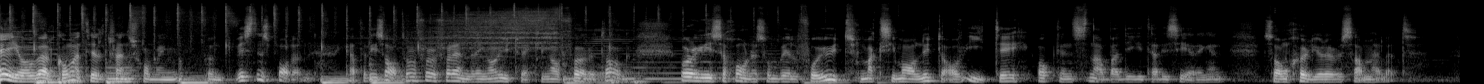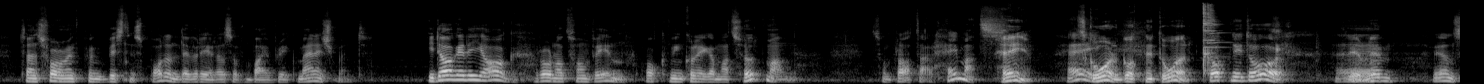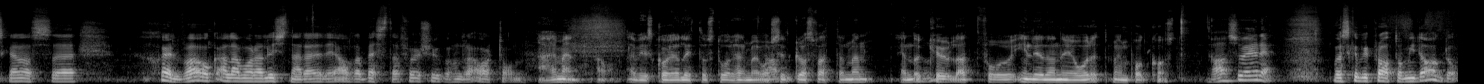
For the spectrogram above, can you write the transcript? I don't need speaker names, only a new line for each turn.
Hej och välkommen till Transforming.Businesspodden. Katalysatorn för förändring och utveckling av företag och organisationer som vill få ut maximal nytta av IT och den snabba digitaliseringen som sköljer över samhället. Transforming.Businesspodden levereras av Bybrick Management. Idag är det jag, Ronald von Veen och min kollega Mats Hultman som pratar. Hej Mats!
Hej!
Hej.
Skål, gott nytt år!
Gott nytt år!
Trevligt.
Vi önskar oss eh, själva och alla våra lyssnare det allra bästa för 2018.
Nej, men, ja, vi skojar lite och står här med varsitt glas vatten men ändå kul att få inleda nya året med en podcast.
Ja, så är det. Vad ska vi prata om idag då?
